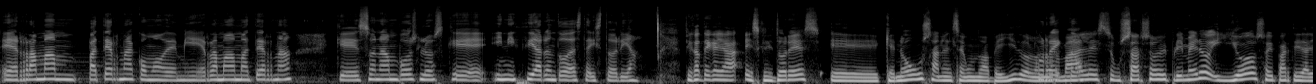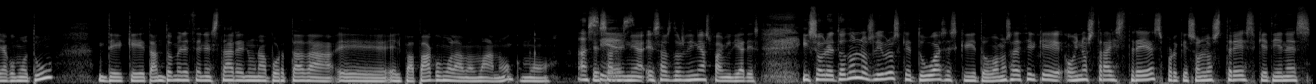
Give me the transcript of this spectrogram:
eh, rama paterna como de mi rama materna, que son ambos los que iniciaron toda esta historia. Fíjate que haya escritores eh, que no usan el segundo apellido. Lo Correcto. normal es usar solo el primero y yo soy partidaria como tú de que tanto merecen estar en una portada eh, el papá como la mamá, ¿no? Como Así esa es. línea- esas dos líneas familiares. Y sobre todo en los libros que tú has escrito. Vamos a decir que hoy nos traes tres porque son los tres que tienes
